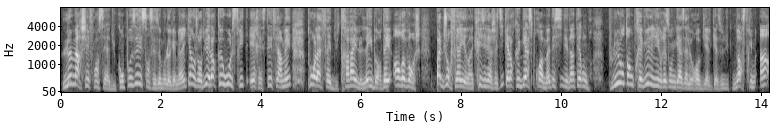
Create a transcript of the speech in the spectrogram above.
Le marché français a dû composer sans ses homologues américains aujourd'hui alors que Wall Street est resté fermé pour la fête du travail, le Labor Day. En revanche, pas de jour férié dans la crise énergétique alors que Gazprom a décidé d'interrompre plus longtemps que prévu les livraisons de gaz à l'Europe via le gazoduc Nord Stream 1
